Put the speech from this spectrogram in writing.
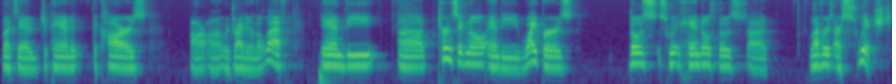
But in Japan, the cars are on, we're driving on the left, and the uh, turn signal and the wipers, those sw- handles, those uh, levers are switched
